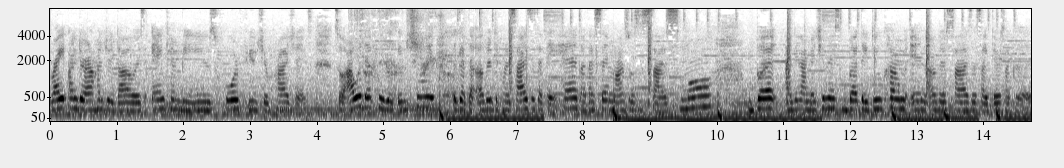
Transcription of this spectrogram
right under a hundred dollars and can be used for future projects. So i would definitely look into it look at the other different sizes that they had. Like i said mine was a size small but i did not mention this but they do come in other sizes. Like there's like a,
